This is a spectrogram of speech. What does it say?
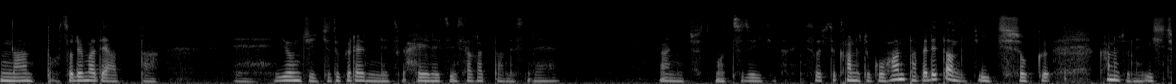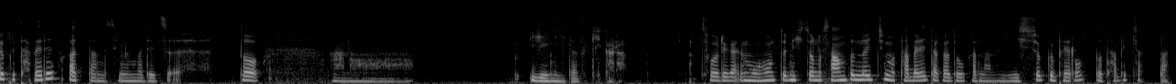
なんとそれまであった、えー、41度くらいの熱が平熱に下がったんですね。何日も続いてたらそして彼女ご飯食べれたんですよ。一食。彼女ね一食食べれなかったんです今までずっと。あのー、家にいた時から。それがもう本当に人の3分の1も食べれたかどうかなのに一食ペロッと食べちゃったっ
